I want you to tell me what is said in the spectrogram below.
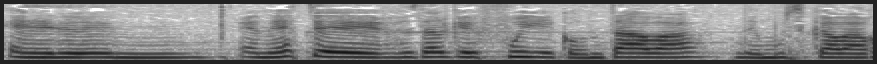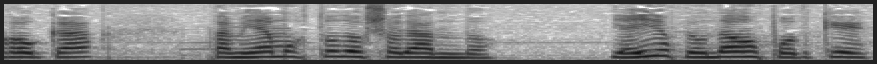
en, en, este recital que fui que contaba de música barroca, terminamos todos llorando. Y ahí nos preguntamos por qué.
